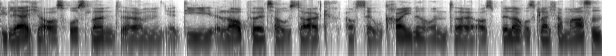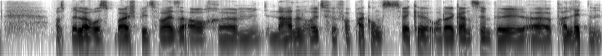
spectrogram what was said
die Lerche aus Russland, ähm, die Laubhölzer aus der, Ukraine und äh, aus Belarus gleichermaßen aus Belarus beispielsweise auch ähm, Nadelholz für Verpackungszwecke oder ganz simpel äh, Paletten.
